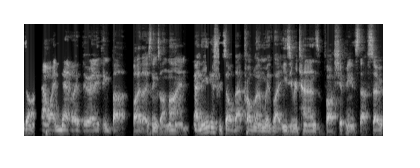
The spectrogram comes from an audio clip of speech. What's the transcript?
things on. Now I never do anything but buy those things online. And the industry solved that problem with like easy returns and fast shipping and stuff. So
